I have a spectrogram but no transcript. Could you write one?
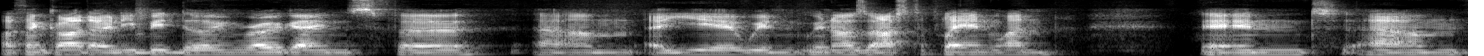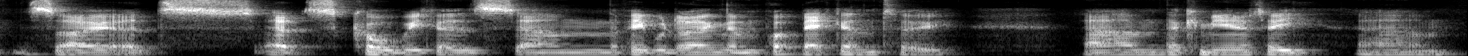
I think I'd only been doing Rogaines for um, a year when, when I was asked to plan one, and um, so it's it's cool because um, the people doing them put back into the community, um,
